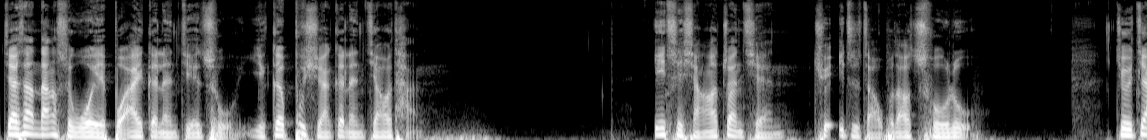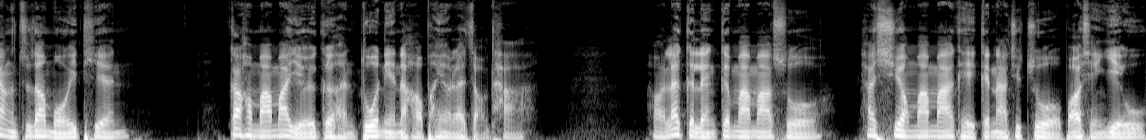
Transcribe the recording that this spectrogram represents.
加上当时我也不爱跟人接触，也更不喜欢跟人交谈，因此想要赚钱却一直找不到出路。就这样，直到某一天，刚好妈妈有一个很多年的好朋友来找她，好，那个人跟妈妈说，他希望妈妈可以跟他去做保险业务。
